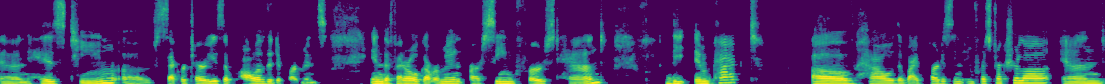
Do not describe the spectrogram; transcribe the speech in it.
and his team of secretaries of all of the departments in the federal government are seeing firsthand the impact of how the bipartisan infrastructure law and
